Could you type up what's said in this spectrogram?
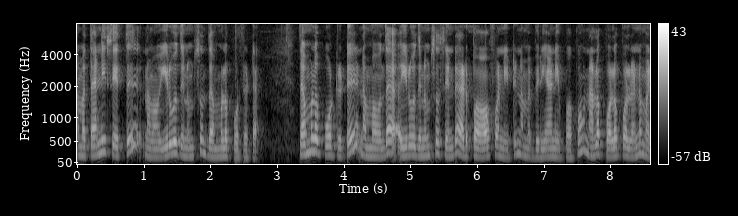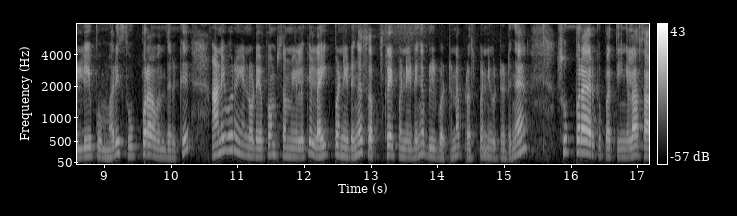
நம்ம தண்ணி சேர்த்து நம்ம இருபது நிமிஷம் தம்மில் போட்டுட்டேன். தம்மில் போட்டுட்டு நம்ம வந்து இருபது நிமிஷம் சென்று அடுப்பை ஆஃப் பண்ணிவிட்டு நம்ம பிரியாணியை பார்ப்போம். நல்லா பொல பொலன்னு மல்லிகைப்பூ மாதிரி சூப்பராக வந்திருக்கு. அனைவரும் என்னோடய எஃப்எம் சமையலுக்கு லைக் பண்ணிவிடுங்க சப்ஸ்கிரைப் பண்ணிவிடுங்க பில் பட்டனை ப்ரெஸ் பண்ணி விட்டுடுங்க. சூப்பராக இருக்குது பார்த்தீங்களா சா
